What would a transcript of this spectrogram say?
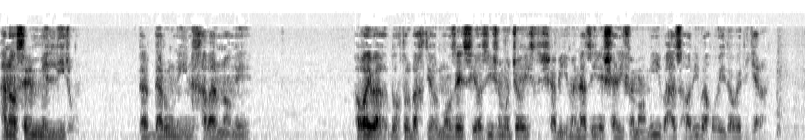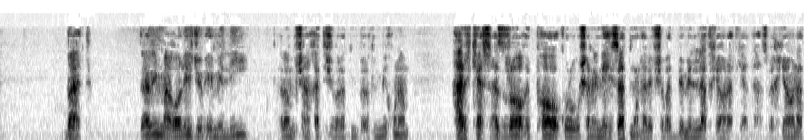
عناصر ملی رو در درون این خبرنامه آقای دکتر بختیار موضع سیاسی شما جایی شبیه و نظیر شریف امامی و ازهاری و هویدا و دیگران. بعد در این مقاله جبهه ملی دارم چند خطیش براتون می‌خونم. هر کس از راه پاک و روشن نهزت منحرف شود به ملت خیانت کرده است. و خیانت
